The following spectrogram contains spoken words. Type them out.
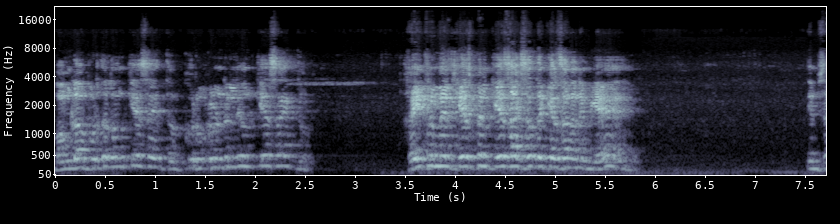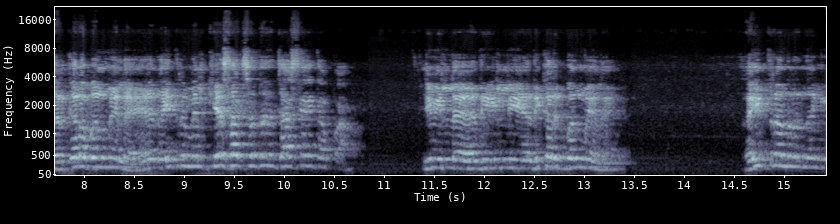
ಬಮ್ಲಾಪುರದಲ್ಲಿ ಒಂದು ಕೇಸ್ ಆಯ್ತು, ಕುರುಬ್ರುಂಡಲ್ಲಿ ಒಂದು ಕೇಸ್ ಆಯ್ತು. ರೈತರ ಮೇಲೆ ಕೇಸ್ ಮೇಲೆ ಕೇಸ್ ಹಾಕ್ಸೋದ ಕೆಲಸ ನಿಮ್ಗೆ? ನಿಮ್ ಸರ್ಕಾರ ಬಂದ ಮೇಲೆ ರೈತರ ಮೇಲೆ ಕೇಸ್ ಹಾಕ್ಸೋದು ಜಾಸ್ತಿ ಆಯ್ತಪ್ಪ. ನೀವು ಇಲ್ಲ, ಅದು ಇಲ್ಲಿ ಅಧಿಕಾರಕ್ಕೆ ಬಂದ ಮೇಲೆ. ರೈತರ ಅಂದ್ರೆ ನಂಗೆ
